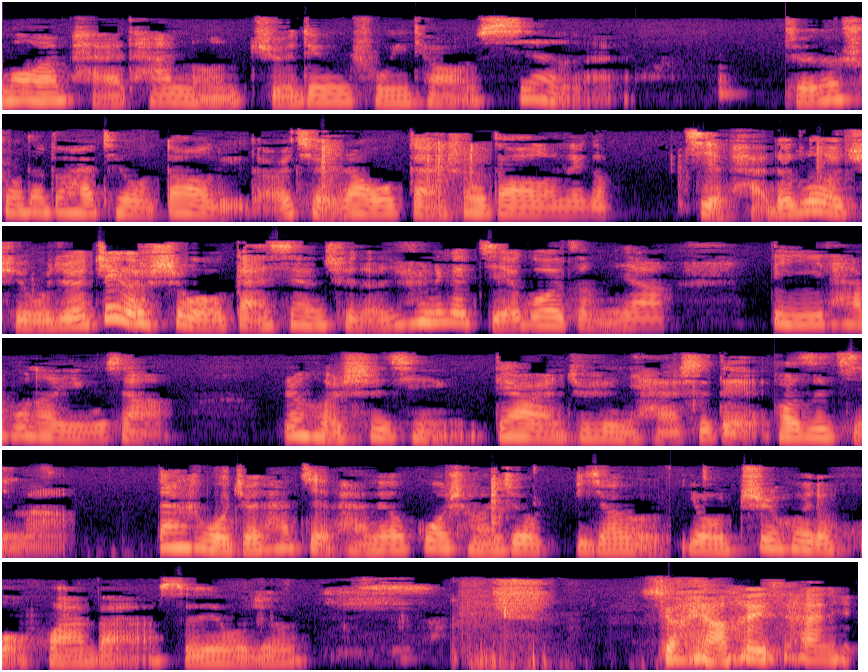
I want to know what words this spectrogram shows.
摸完牌他能决定出一条线来，觉得说的都还挺有道理的，而且让我感受到了那个解牌的乐趣。我觉得这个是我感兴趣的，就是那个结果怎么样。第一，它不能影响任何事情；第二，就是你还是得靠自己嘛。但是我觉得他解牌那个过程就比较有有智慧的火花吧，所以我就 表扬了一下你。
